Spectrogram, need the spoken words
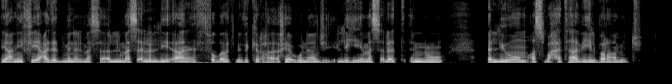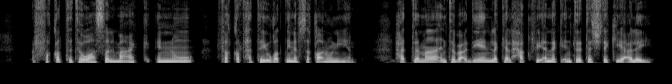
يعني في عدد من المسائل. المسألة اللي أنا تفضلت بذكرها أخي أبو ناجي اللي هي مسألة أنه اليوم أصبحت هذه البرامج فقط تتواصل معك أنه فقط حتى يغطي نفسه قانونيا. حتى ما أنت بعدين لك الحق في أنك أنت تشتكي عليه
